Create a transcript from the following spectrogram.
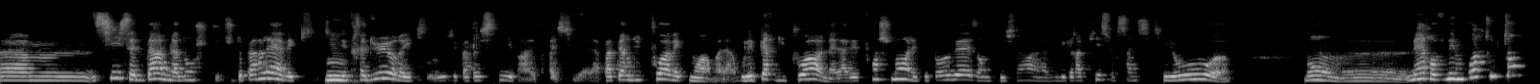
euh, si cette dame là dont je, te parlais, avec qui, qui mm. était très dure et qui j'ai pas réussi, enfin, elle n'a pas, pas perdu de poids avec moi. Voilà, elle voulait perdre du poids, mais elle avait franchement, elle n'était pas obèse en plus. Hein, elle voulait grappiller sur 5-6 kilos. Euh. bon, euh, mais elle revenait me voir tout le temps.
